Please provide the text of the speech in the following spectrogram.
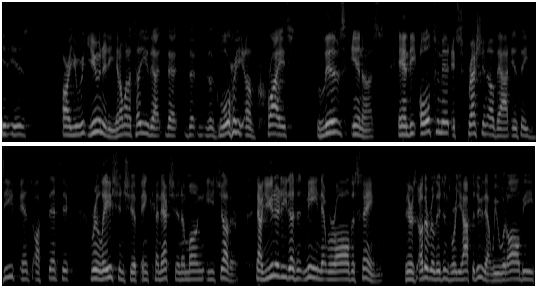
It is our unity. And I want to tell you that, that, that the glory of Christ lives in us. And the ultimate expression of that is a deep and authentic relationship and connection among each other. Now, unity doesn't mean that we're all the same. There's other religions where you have to do that. We would all be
